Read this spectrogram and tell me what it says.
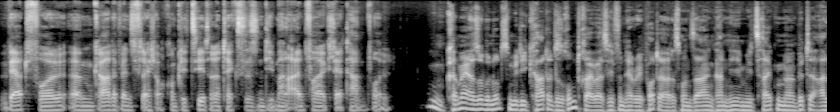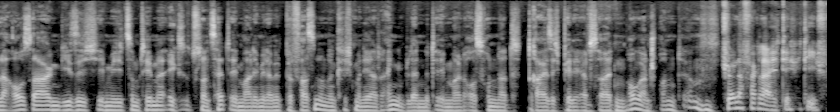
wertvoll, ähm, gerade wenn es vielleicht auch kompliziertere Texte sind, die man einfach erklärt haben will. Hm, kann man ja so benutzen wie die Karte des Rumtreibers hier von Harry Potter, dass man sagen kann, irgendwie zeig mir mal bitte alle Aussagen, die sich irgendwie zum Thema XYZ eben mal irgendwie damit befassen und dann kriegt man die halt eingeblendet eben halt aus 130 PDF-Seiten. Auch ganz spannend. Schöner Vergleich, definitiv.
